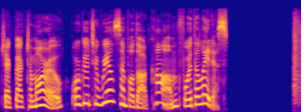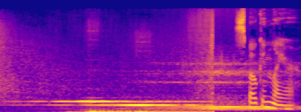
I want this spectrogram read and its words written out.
Check back tomorrow or go to realsimple.com for the latest. SpokenLayer.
